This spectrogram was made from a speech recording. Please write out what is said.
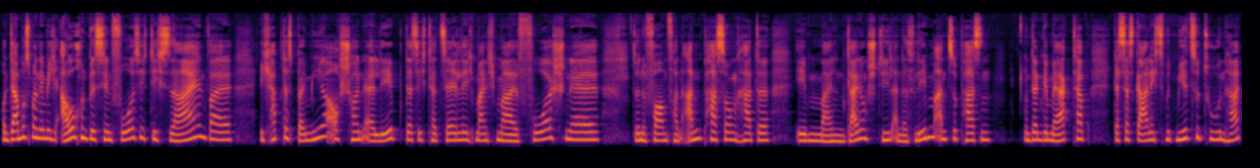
Und da muss man nämlich auch ein bisschen vorsichtig sein, weil ich habe das bei mir auch schon erlebt, dass ich tatsächlich manchmal vorschnell so eine Form von Anpassung hatte, eben meinen Kleidungsstil an das Leben anzupassen und dann gemerkt habe, dass das gar nichts mit mir zu tun hat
